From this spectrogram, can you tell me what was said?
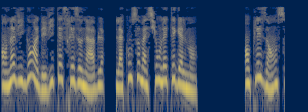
En naviguant à des vitesses raisonnables, la consommation l'est également. En plaisance,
